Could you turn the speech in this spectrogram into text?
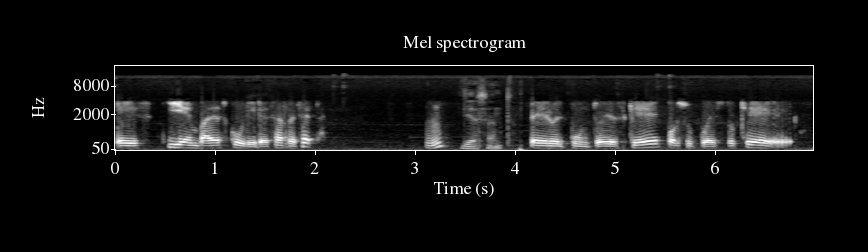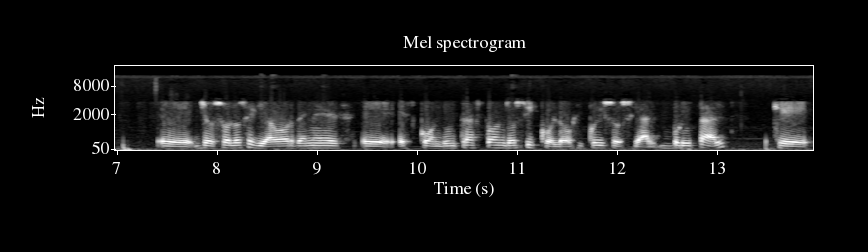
es quién va a descubrir esa receta. Dios santo. Pero el punto es que, por supuesto que eh, yo solo seguía órdenes, eh, escondo un trasfondo psicológico y social brutal que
